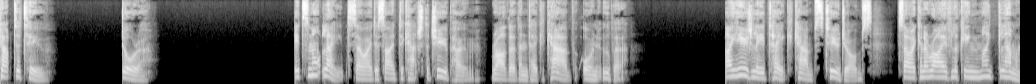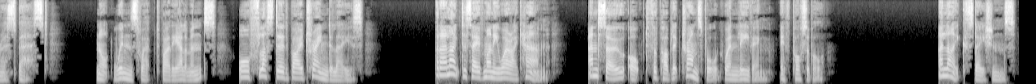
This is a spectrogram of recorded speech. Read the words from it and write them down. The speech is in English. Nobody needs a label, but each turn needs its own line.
Chapter 2 Dora It's not late, so I decide to catch the tube home, rather than take a cab or an Uber. I usually take cabs to jobs, so I can arrive looking my glamorous best, not windswept by the elements, or flustered by train delays. But I like to save money where I can, and so opt for public transport when leaving, if possible. I like stations.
